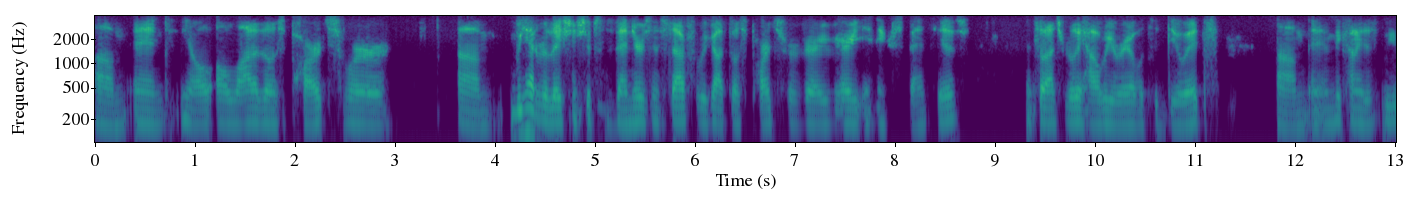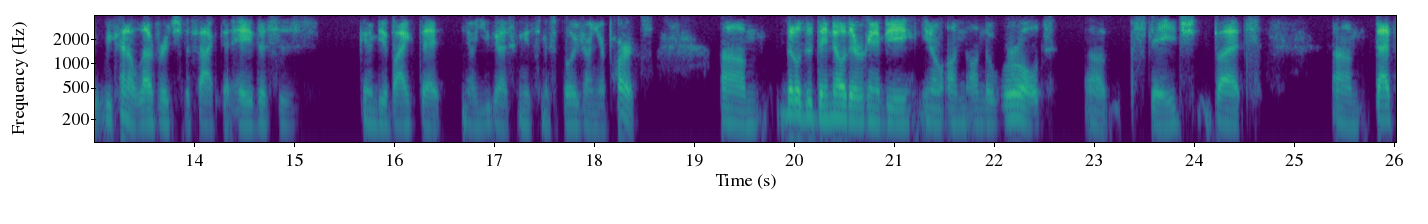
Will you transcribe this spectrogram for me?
Um, and you know a lot of those parts were um, we had relationships with vendors and stuff we got those parts for very very inexpensive. And so that's really how we were able to do it. Um, and we kind of just we, we kind of leveraged the fact that hey this is going to be a bike that you know you guys can get some exposure on your parts. Um, little did they know they were going to be you know on on the world uh, stage but um, that's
